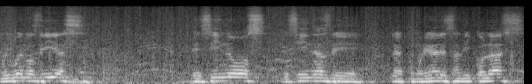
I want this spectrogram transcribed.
Muy buenos días, vecinos, vecinas de la comunidad de San Nicolás.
